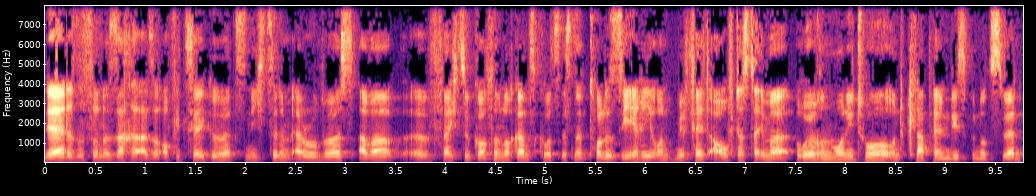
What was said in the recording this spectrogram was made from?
Ja, das ist so eine Sache. Also offiziell gehört es nicht zu dem Arrowverse, aber äh, vielleicht zu Gotham noch ganz kurz, ist eine tolle Serie und mir fällt auf, dass da immer Röhrenmonitore und Klapphandys benutzt werden.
